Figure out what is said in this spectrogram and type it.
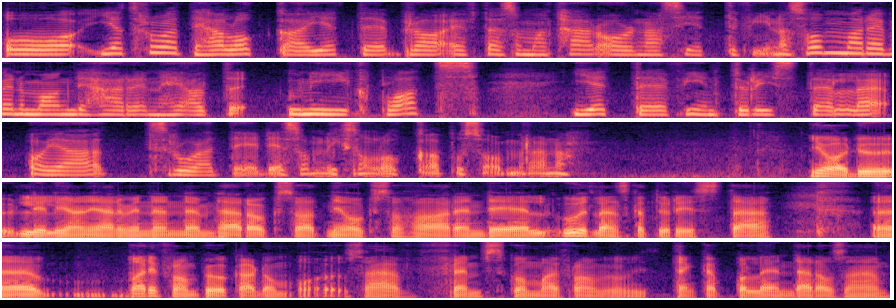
Och jag tror att det här lockar jättebra eftersom att här ordnas jättefina sommarevenemang. Det här är en helt unik plats. Jättefint turistställe och jag tror att det är det som liksom lockar på somrarna. Ja, du Lilian Järvinen nämnde här också att ni också har en del utländska turister. Uh, varifrån brukar de så här främst komma ifrån? Tänker på länder och så här.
